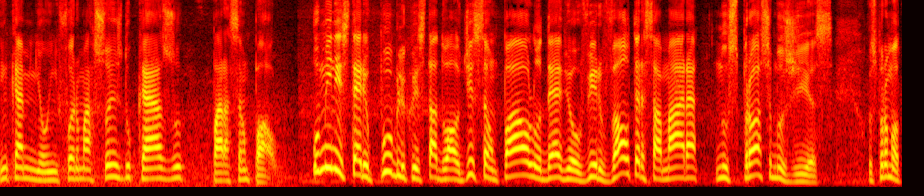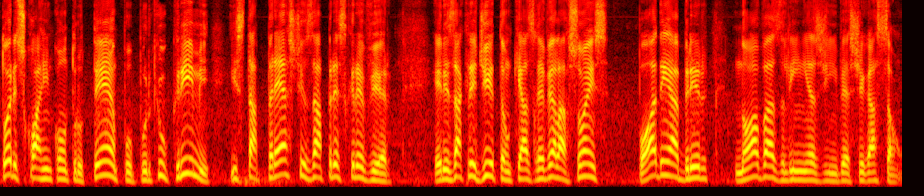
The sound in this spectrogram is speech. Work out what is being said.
encaminhou informações do caso para São Paulo. O Ministério Público Estadual de São Paulo deve ouvir Walter Samara nos próximos dias. Os promotores correm contra o tempo porque o crime está prestes a prescrever. Eles acreditam que as revelações podem abrir novas linhas de investigação.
